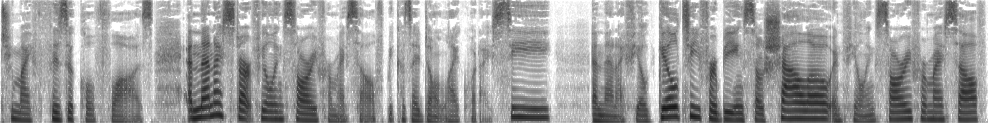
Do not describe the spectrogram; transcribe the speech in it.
to my physical flaws. And then I start feeling sorry for myself because I don't like what I see. And then I feel guilty for being so shallow and feeling sorry for myself.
